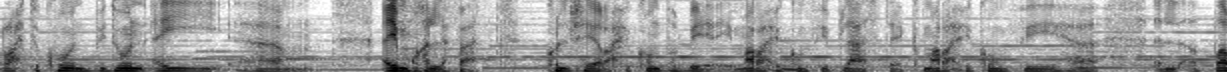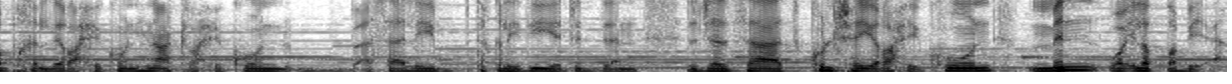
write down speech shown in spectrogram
راح تكون بدون آم، أي مخلفات. كل شيء راح يكون طبيعي ما راح يكون فيه بلاستيك ما راح يكون فيه آه، الطبخ اللي راح يكون هناك راح يكون بأساليب تقليدية جدا. الجلسات كل شيء راح يكون من وإلى الطبيعة.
